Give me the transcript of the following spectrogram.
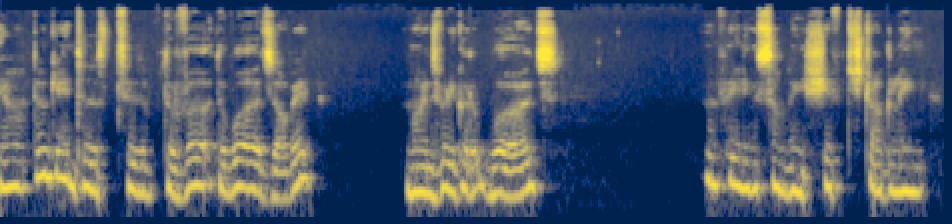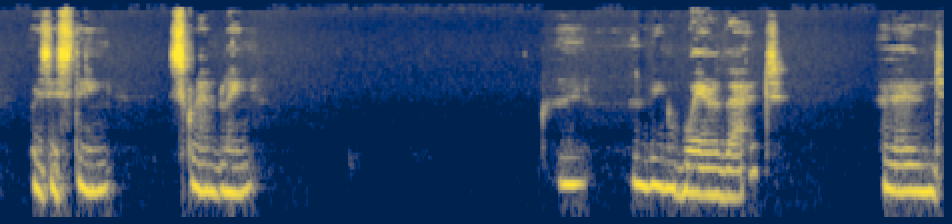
Yeah, don't get into the, to the, the, ver- the words of it. Mind's very good at words. A feeling something shift, struggling, resisting, scrambling. Okay. And being aware of that. And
